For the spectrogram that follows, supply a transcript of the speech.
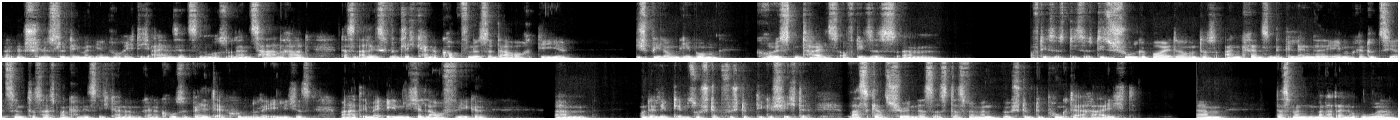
einen Schlüssel, den man irgendwo richtig einsetzen muss oder ein Zahnrad. Das sind alles wirklich keine Kopfnüsse, da auch die die Spielumgebung größtenteils auf dieses, ähm, auf dieses, dieses, dieses Schulgebäude und das angrenzende Gelände eben reduziert sind. Das heißt, man kann jetzt nicht keine, keine große Welt erkunden oder ähnliches. Man hat immer ähnliche Laufwege ähm, und erlebt eben so Stück für Stück die Geschichte. Was ganz schön ist, ist, dass wenn man bestimmte Punkte erreicht, ähm, dass man, man hat eine Uhr,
